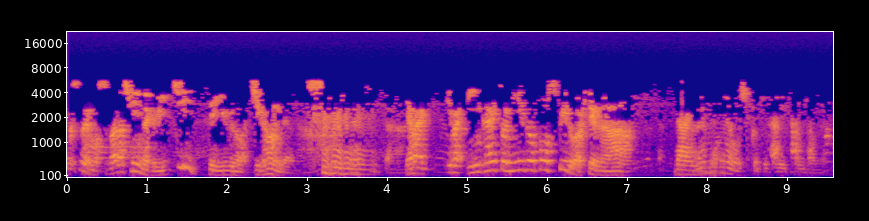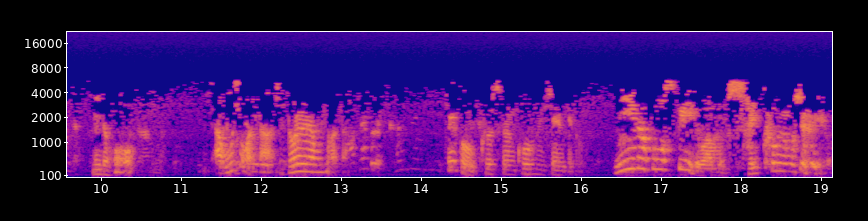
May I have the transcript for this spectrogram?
X でも素晴らしいんだけど、1位っていうのは違うんだよな。やばい、今、意外とニード・フォー・スピードが来てるな。ないんであれもね、おしっことついてたんだね。見る方あ、面白かった。どれぐらい面白かった？結構クロス君興奮してるけど。ニード・フォー・スピードはもう最高に面白いよ。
